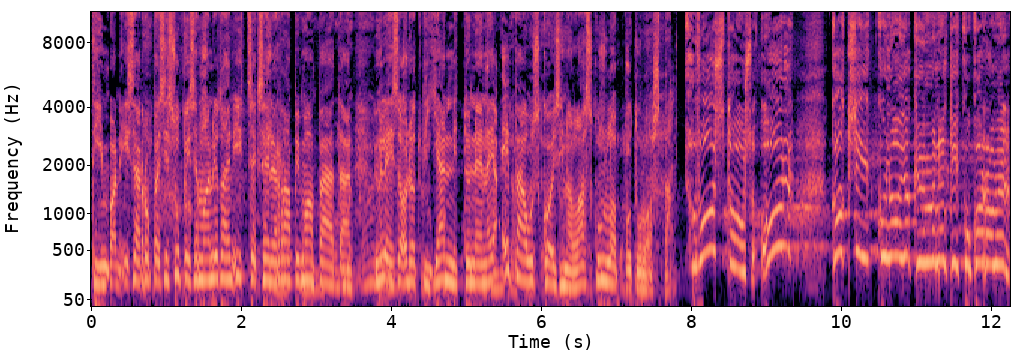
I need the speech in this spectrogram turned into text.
Timpan isä rupesi supisemaan jotain itsekseen ja raapimaan päätään. Yleisö odotti jännittyneenä ja epäuskoisina laskun lopputulosta. Ja vastaus on kaksi ikkunaa ja kymmenen tikku karamell...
